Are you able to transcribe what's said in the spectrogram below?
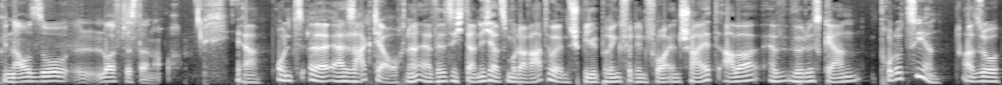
genau so äh, läuft es dann auch. Ja, und äh, er sagt ja auch, ne, er will sich da nicht als Moderator ins Spiel bringen für den Vorentscheid, aber er würde es gern produzieren. Also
